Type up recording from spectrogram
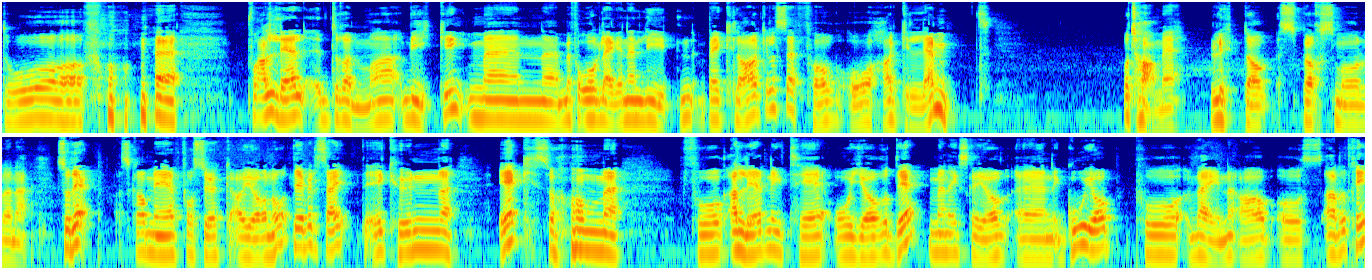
da får vi for all del drømme Viking, men eh, vi får òg legge inn en liten beklagelse for å ha glemt å ta med lytterspørsmålene. Så det skal vi forsøke å gjøre nå. Det vil si, det er kun jeg som eh, får anledning til å gjøre det, men jeg skal gjøre en god jobb på vegne av oss alle tre.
